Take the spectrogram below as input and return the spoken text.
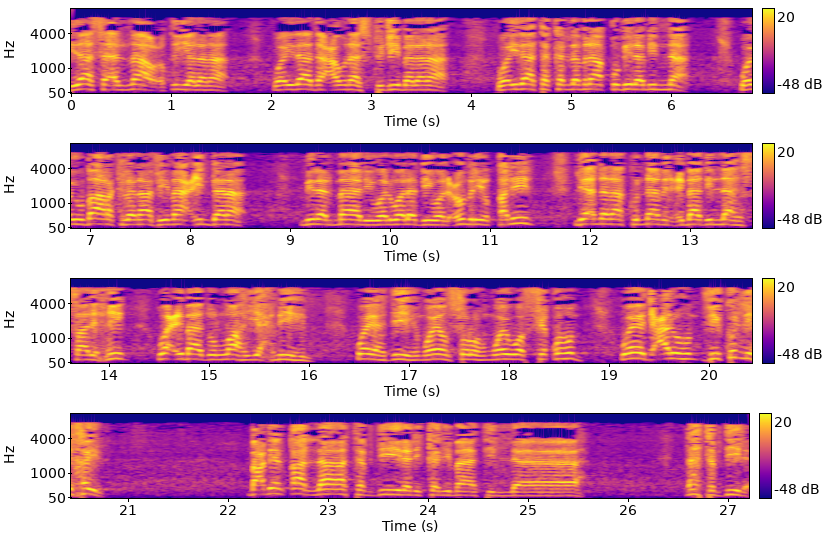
إذا سألنا أعطي لنا وإذا دعونا استجيب لنا وإذا تكلمنا قبل منا ويبارك لنا فيما عندنا من المال والولد والعمر القليل لأننا كنا من عباد الله الصالحين وعباد الله يحميهم. ويهديهم وينصرهم ويوفقهم ويجعلهم في كل خير. بعدين قال لا تبديل لكلمات الله. لا تبديل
